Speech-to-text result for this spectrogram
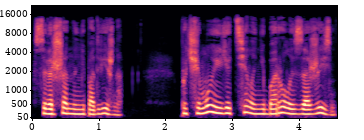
совершенно неподвижно. Почему ее тело не боролось за жизнь?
